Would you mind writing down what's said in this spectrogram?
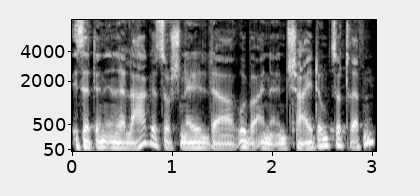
Ist er denn in der Lage, so schnell darüber eine Entscheidung zu treffen?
